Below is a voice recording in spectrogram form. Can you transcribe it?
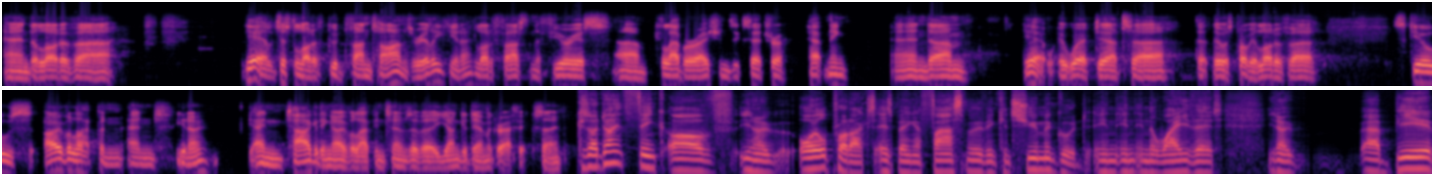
and a lot of uh, yeah, just a lot of good fun times. Really, you know, a lot of Fast and the Furious um, collaborations, etc., happening, and um, yeah, it worked out uh, that there was probably a lot of uh, skills overlap and and you know and targeting overlap in terms of a younger demographic. So Because I don't think of you know oil products as being a fast moving consumer good in, in, in the way that you know uh, beer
